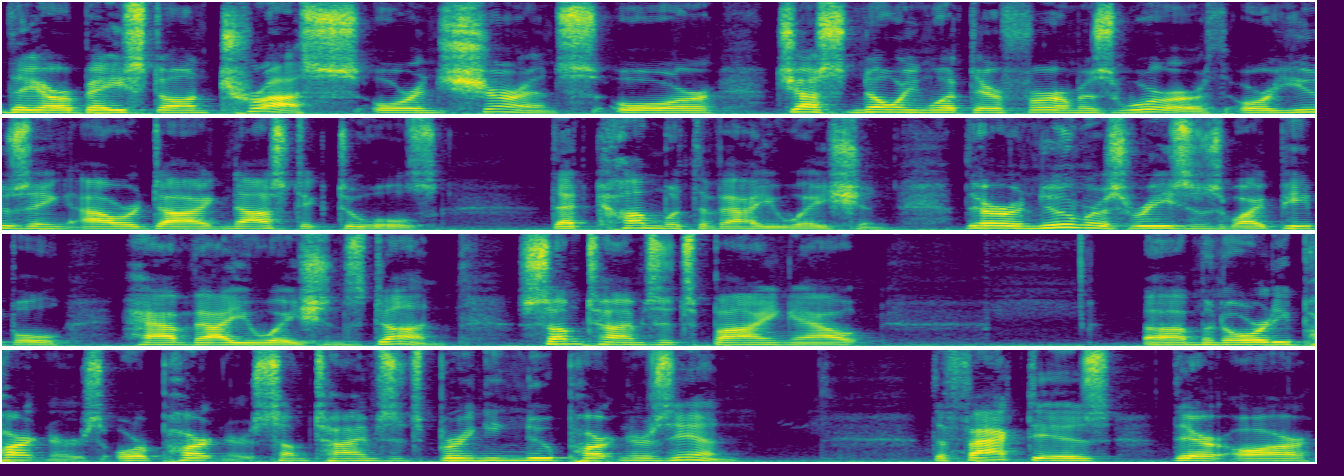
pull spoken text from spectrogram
they are based on trusts or insurance or just knowing what their firm is worth or using our diagnostic tools that come with the valuation. There are numerous reasons why people have valuations done. Sometimes it's buying out uh, minority partners or partners, sometimes it's bringing new partners in. The fact is, there are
